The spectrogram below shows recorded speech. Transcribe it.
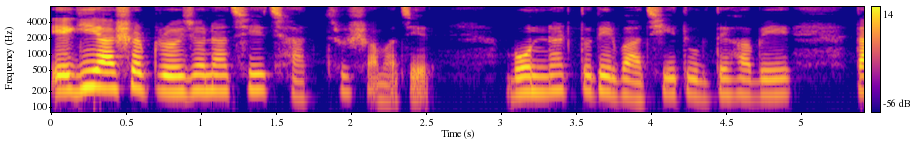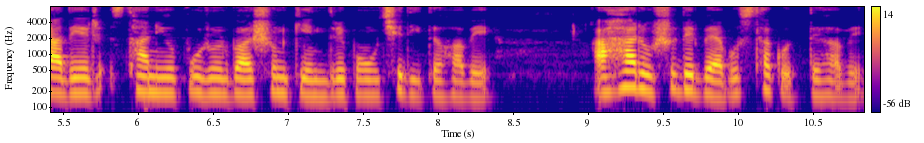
এগিয়ে আসার প্রয়োজন আছে ছাত্র সমাজের। বন্যার্তদের বাঁচিয়ে তুলতে হবে। তাদের স্থানীয় পুনর্বাসন কেন্দ্রে পৌঁছে দিতে হবে। আহার ওষুধের ব্যবস্থা করতে হবে।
